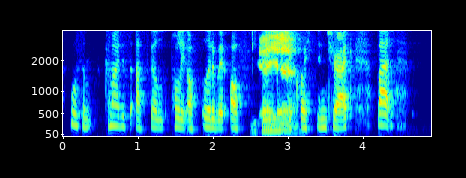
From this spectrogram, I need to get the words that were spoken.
Awesome. Can I just ask a probably off a little bit off Yeah, the, yeah. the question track? But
